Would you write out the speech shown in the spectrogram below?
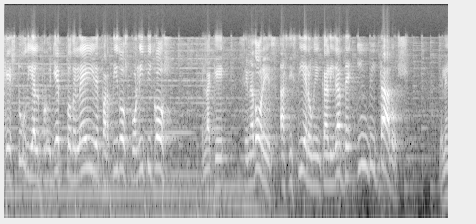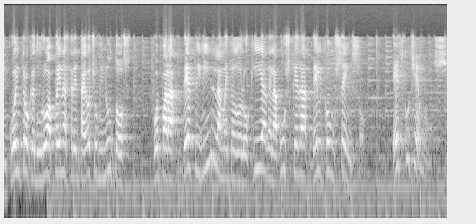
que estudia el proyecto de ley de partidos políticos en la que senadores asistieron en calidad de invitados. El encuentro que duró apenas 38 minutos fue para definir la metodología de la búsqueda del consenso. Escuchemos.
